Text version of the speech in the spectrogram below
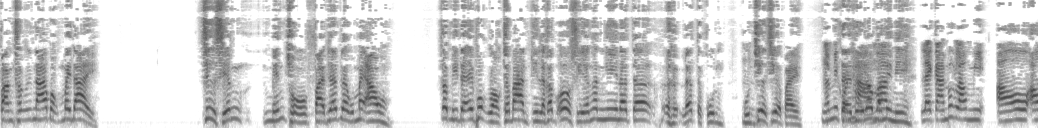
ฝั่งศักดินาบอกไม่ได้ ชื่อเสียงเหม็นโฉฝ่ายประชาธิปไตยผมไม่เอา ก็มีแต่ไอ้พวกหลอกชาวบ้านกินแหละครับ โอ้เสียงงันงี้นะจะเออแล้วแต่คุณคุณเชื่อเชื่อไป แล้วมีคแต่นดูถามแล้วมันว่าไม่มีรายการพวกเรามี เอาเอา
